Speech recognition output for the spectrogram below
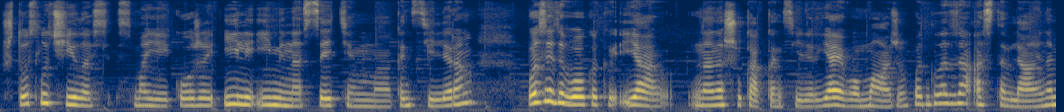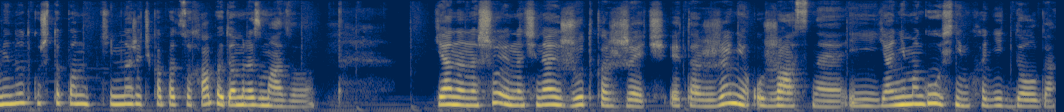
что случилось с моей кожей или именно с этим а, консилером. После того, как я наношу как консилер, я его мажу под глаза, оставляю на минутку, чтобы он немножечко подсуха, потом размазываю. Я наношу и начинаю жутко сжечь. Это жжение ужасное, и я не могу с ним ходить долго.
